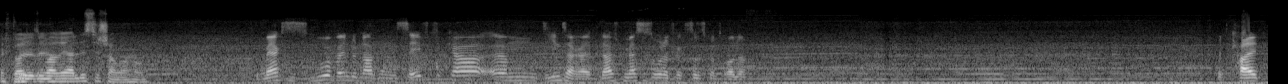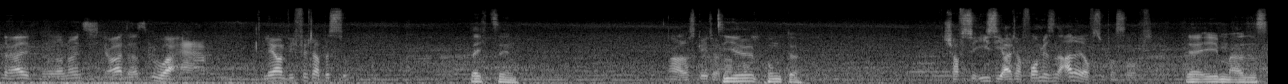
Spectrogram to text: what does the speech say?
Ich würde sie mal realistischer machen. Du merkst es nur, wenn du nach einem Safety Car ähm, die Hinterreifen, da merkst du es ohne Traktionskontrolle. Mit kalten Reifen oder 90 Grad, das ist uah. Leon, wie viel da bist du? 16. Ah, das geht ja. Ziel, Punkte. Schaffst du easy, Alter. Vor mir sind alle auf Supersoft. Ja, eben, also es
